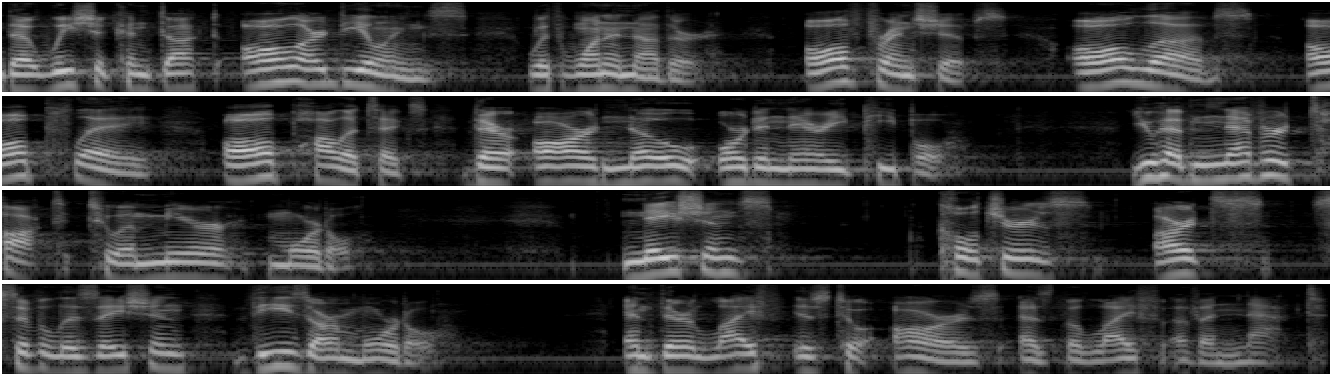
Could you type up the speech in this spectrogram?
that we should conduct all our dealings with one another, all friendships, all loves, all play, all politics. There are no ordinary people. You have never talked to a mere mortal. Nations, cultures, arts, civilization, these are mortal and their life is to ours as the life of a gnat.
